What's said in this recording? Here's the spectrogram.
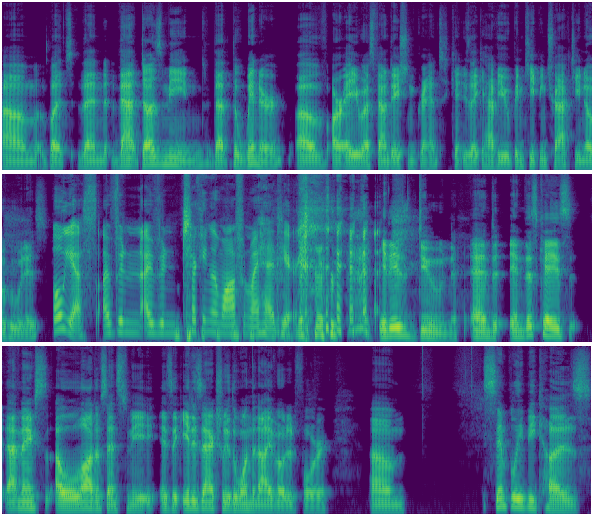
Um but then that does mean that the winner of our AUS Foundation grant can is like have you been keeping track? Do you know who it is? Oh yes. I've been i've been checking them off in my head here. It is dune. And in this case that makes a lot of sense to me. Is like it is actually the one that i voted for um, simply because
